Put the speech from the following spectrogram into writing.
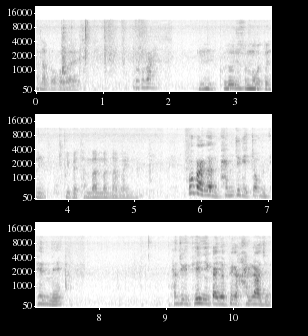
하나 먹어봐야지. 먹어봐. 음, 포도 주스 먹었더니 입에 단맛만 남아 있네. 호박은 반죽이 조금 됐네. 반죽이 되니까 옆에가 갈라져.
